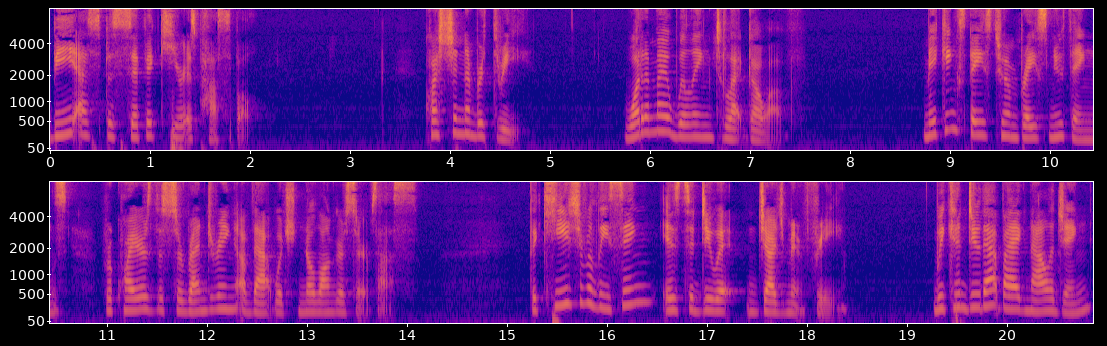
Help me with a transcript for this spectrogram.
Be as specific here as possible. Question number three What am I willing to let go of? Making space to embrace new things requires the surrendering of that which no longer serves us. The key to releasing is to do it judgment free. We can do that by acknowledging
